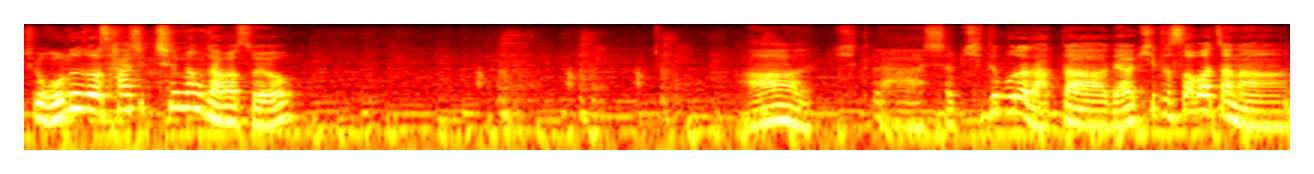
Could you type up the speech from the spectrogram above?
지금 어느덧 47명 잡았어요. 아, 키드, 아, 진짜 키드보다 낫다. 내가 키드 써봤잖아.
